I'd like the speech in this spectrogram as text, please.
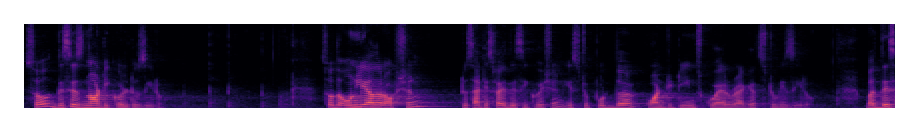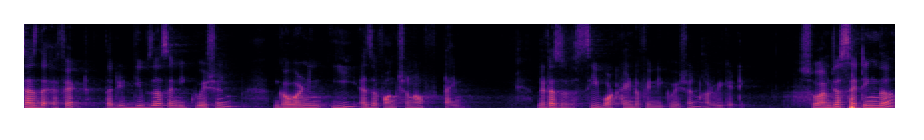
So, this is not equal to 0. So, the only other option to satisfy this equation is to put the quantity in square brackets to be 0. But this has the effect that it gives us an equation governing E as a function of time. Let us see what kind of an equation are we getting. So, I am just setting the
